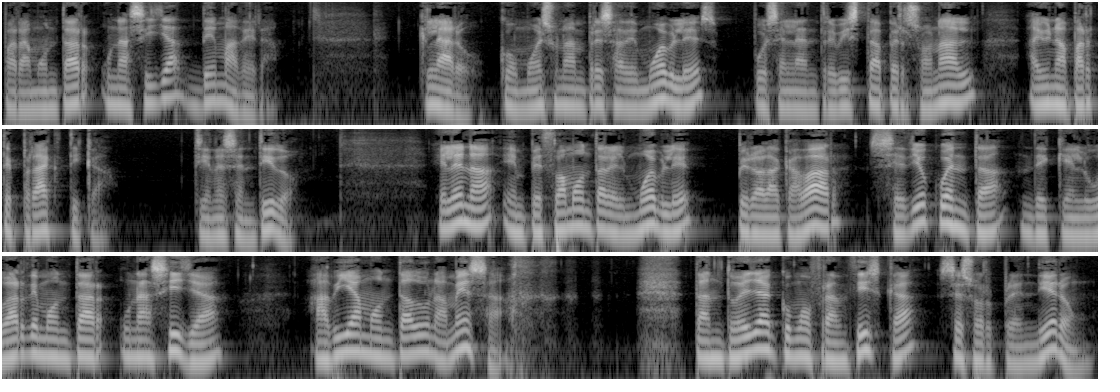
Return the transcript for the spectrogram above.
para montar una silla de madera. Claro, como es una empresa de muebles, pues en la entrevista personal hay una parte práctica. Tiene sentido. Elena empezó a montar el mueble, pero al acabar se dio cuenta de que en lugar de montar una silla, había montado una mesa. Tanto ella como Francisca se sorprendieron.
